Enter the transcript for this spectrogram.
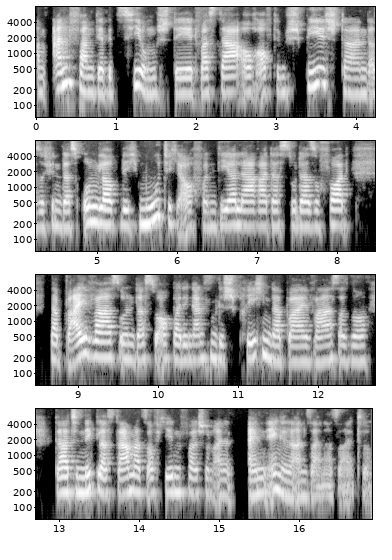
am Anfang der Beziehung steht, was da auch auf dem Spiel stand. Also ich finde das unglaublich mutig auch von dir, Lara, dass du da sofort dabei warst und dass du auch bei den ganzen Gesprächen dabei warst. Also da hatte Niklas damals auf jeden Fall schon einen, einen Engel an seiner Seite,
